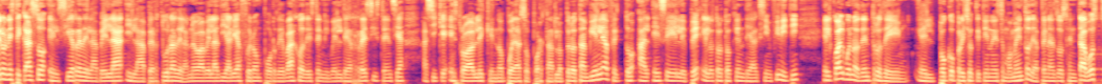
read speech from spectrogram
Pero en este caso el cierre de la vela y la apertura de la nueva vela diaria fueron por debajo de este nivel de resistencia, así que es probable que no pueda soportarlo. Pero también le afectó al SLP, el otro token de Axie Infinity, el cual, bueno, dentro de el poco precio que tiene en este momento, de apenas 2 centavos,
